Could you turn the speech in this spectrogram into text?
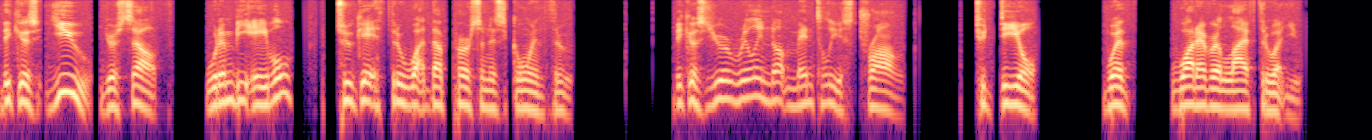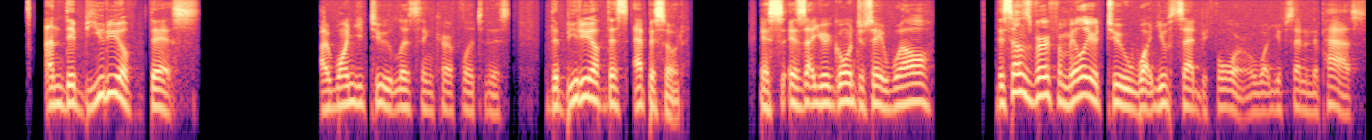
because you yourself wouldn't be able to get through what that person is going through because you're really not mentally strong to deal with whatever life threw at you. And the beauty of this, I want you to listen carefully to this. The beauty of this episode is, is that you're going to say, well, this sounds very familiar to what you've said before or what you've said in the past.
